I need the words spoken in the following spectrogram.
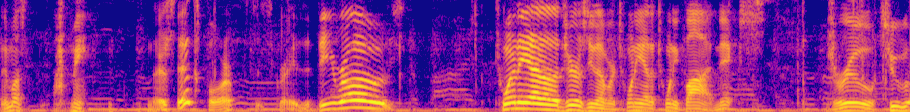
They must. I mean, there's hits for. It's crazy. D Rose, 20 out of the jersey number, 20 out of 25. Knicks. Drew, two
